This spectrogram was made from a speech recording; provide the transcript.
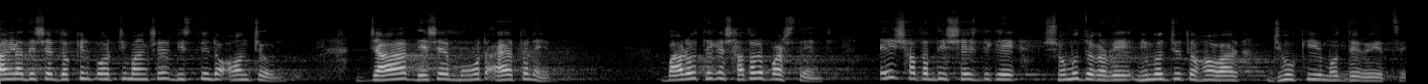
বাংলাদেশের দক্ষিণ পশ্চিমাংশের বিস্তীর্ণ অঞ্চল যা দেশের মোট আয়তনের বারো থেকে সতেরো পার্সেন্ট এই শতাব্দীর শেষ দিকে সমুদ্রগর্ভে নিমজ্জিত হওয়ার ঝুঁকির মধ্যে রয়েছে।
